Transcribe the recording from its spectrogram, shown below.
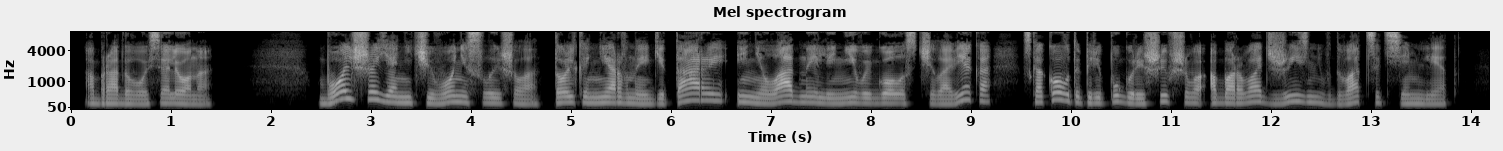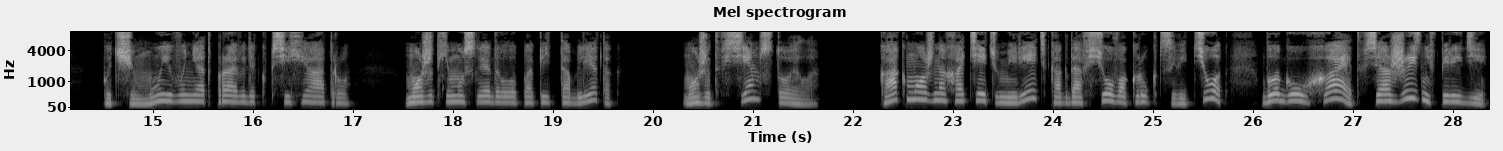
— обрадовалась Алена. Больше я ничего не слышала, только нервные гитары и неладный ленивый голос человека, с какого-то перепугу решившего оборвать жизнь в 27 лет. Почему его не отправили к психиатру? Может, ему следовало попить таблеток? Может, всем стоило? Как можно хотеть умереть, когда все вокруг цветет, благоухает, вся жизнь впереди,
